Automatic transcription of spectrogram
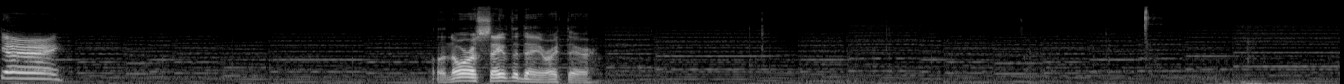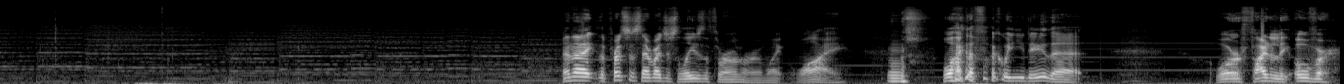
Yay! Lenora saved the day right there. And like the princess never just leaves the throne room. Like, why? why the fuck would you do that? War finally over.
